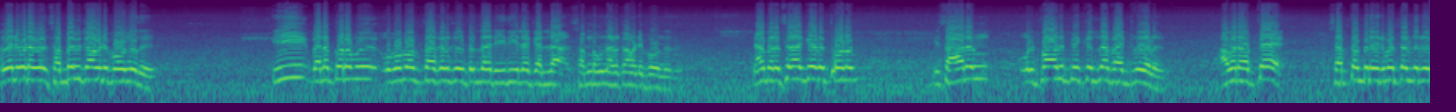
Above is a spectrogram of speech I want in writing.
അതിനിവിടെ സംഭവിക്കാൻ വേണ്ടി പോകുന്നത് ഈ വിലക്കുറവ് ഉപഭോക്താക്കൾക്ക് കിട്ടുന്ന രീതിയിലേക്കല്ല സംഭവം നടക്കാൻ വേണ്ടി പോകുന്നത്. ഞാൻ മനസ്സിലാക്കിയെടുത്തോളം ഈ സാധനം ഉൽപ്പാദിപ്പിക്കുന്ന ഫാക്ടറികൾ അവരൊക്കെ സെപ്റ്റംബർ ഇരുപത്തിരണ്ടിന്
